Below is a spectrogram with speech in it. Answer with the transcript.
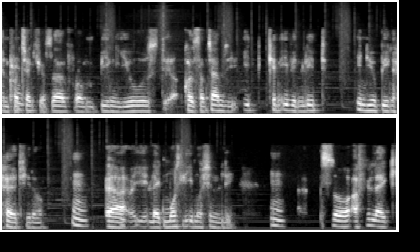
and mm. protect mm. yourself from being used. Because sometimes you, it can even lead in you being hurt. You know, mm. uh, like mostly emotionally. Mm. So I feel like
